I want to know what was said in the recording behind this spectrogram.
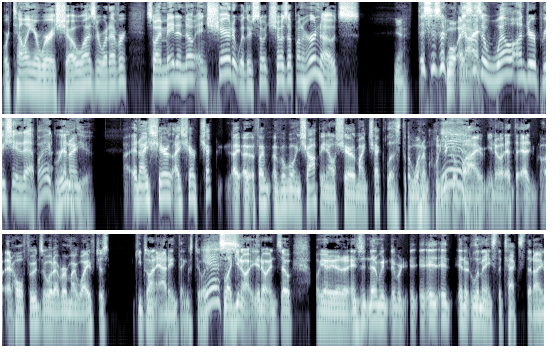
or telling her where a show was or whatever. So I made a note and shared it with her, so it shows up on her notes. Yeah. This is a Well, this I- is a well underappreciated app. I agree with I- you. and I share, I share check. I, if, I, if I'm going shopping, I'll share my checklist of what I'm going to go buy, you know, at the, at, at Whole Foods or whatever. My wife just keeps on adding things to it. Yes. Like, you know, you know, and so, oh yeah, yeah, yeah. and then we, it, it, it, eliminates the text that I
